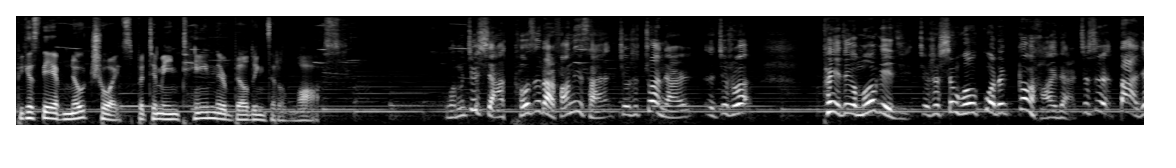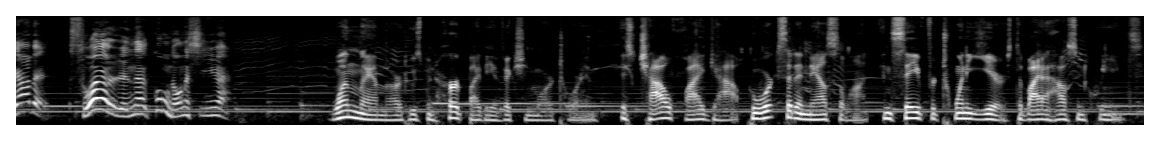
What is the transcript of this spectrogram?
because they have no choice but to maintain their buildings at a loss. 我们就想投资点房地产，就是赚点，就说配这个 mortgage，就是生活过得更好一点，这是大家的所有人的共同的心愿。One landlord who's been hurt by the eviction moratorium is Chao Huai Gao, who works at a nail salon and saved for 20 years to buy a house in Queens.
